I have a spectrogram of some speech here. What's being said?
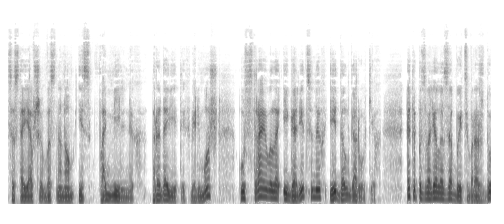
состоявшим в основном из фамильных, родовитых вельмож, устраивало и Голицыных, и Долгоруких. Это позволяло забыть вражду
